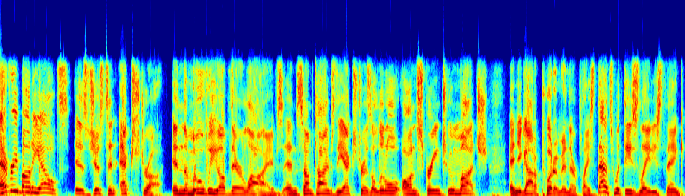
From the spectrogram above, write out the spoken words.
Everybody else is just an extra in the movie of their lives. And sometimes the extra is a little on screen too much, and you got to put them in their place. That's what these ladies think.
